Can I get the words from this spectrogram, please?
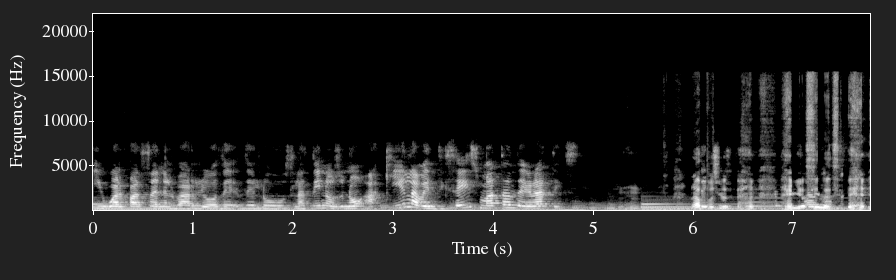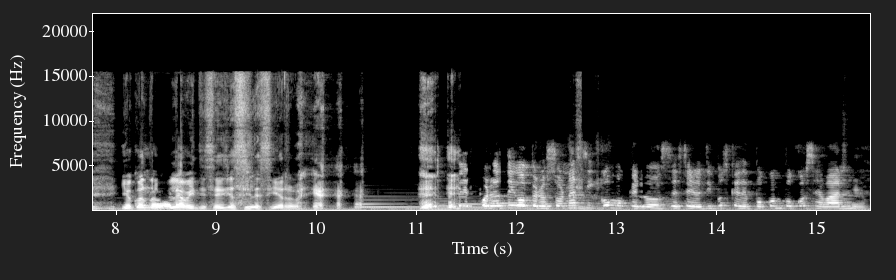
Igual pasa en el barrio de, de los latinos, ¿no? Aquí en la 26 matan de gratis. No, pues yo, yo, sí les, yo cuando voy a 26 yo sí le cierro. Pero te digo, pero son así como que los estereotipos que de poco en poco se van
